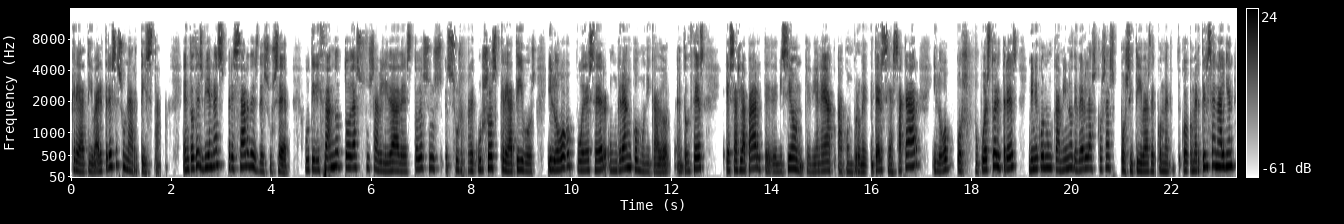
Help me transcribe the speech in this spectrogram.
creativa. El 3 es un artista. Entonces viene a expresar desde su ser, utilizando todas sus habilidades, todos sus, sus recursos creativos y luego puede ser un gran comunicador. Entonces, esa es la parte de misión que viene a, comprometerse a sacar y luego, por supuesto, el 3 viene con un camino de ver las cosas positivas, de convertirse en alguien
